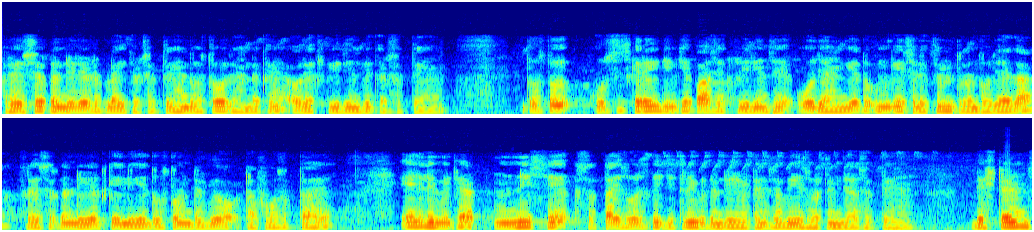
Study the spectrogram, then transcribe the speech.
फ्रेशर कैंडिडेट अप्लाई कर सकते हैं दोस्तों, ध्यान रखें, और एक्सपीरियंस भी कर सकते हैं। दोस्तों, कोशिश करें जिनके पास एक्सपीरियंस है, वो जाएँगे तो उनके सिलेक्शन तुरंत हो जाएगा। फ्रेशर कैंडिडेट के लिए दोस्तों इंटरव्यू टफ हो सकता है। एज लिमिट है उन्नीस से सत्ताईस वर्ष के जितने भी कैंडिडेट हैं, सभी इस भर्ती में जा सकते हैं। डिस्टेंस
